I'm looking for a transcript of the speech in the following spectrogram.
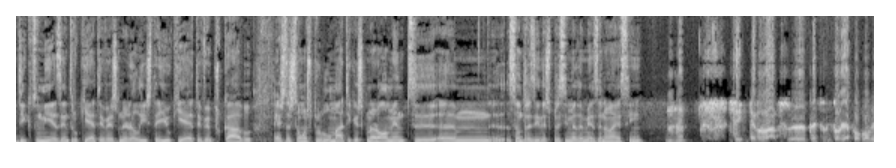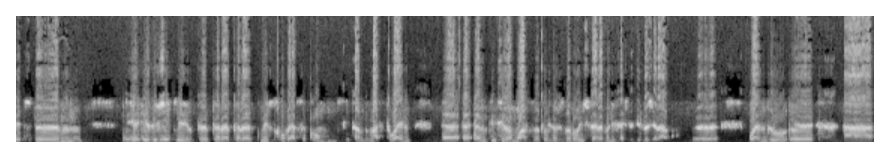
dicotomias entre o que é a TV generalista e o que é a TV por cabo, estas são as problemáticas que normalmente são trazidas para cima da mesa, não é assim? Uhum. Sim, é verdade. Uh, tenho que muito obrigado pelo convite. Um, eu, eu diria que, pa- para, para começo de conversa, como citando Mark Twain, uh, a, a notícia da morte da televisão jornalista era manifestamente exagerada. Uh, quando uh, há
